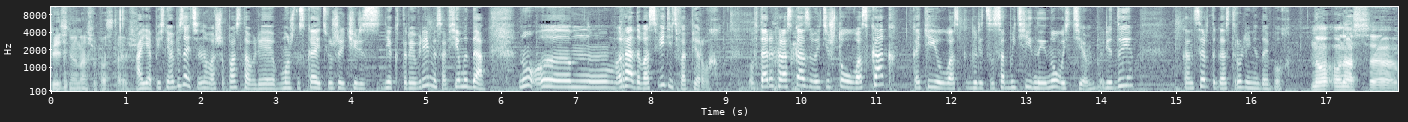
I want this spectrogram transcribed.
песню нашу поставишь. А я песню обязательно вашу поставлю. Я, можно сказать, уже через некоторое время совсем и да. Ну, эм, рада вас видеть, во-первых. Во-вторых, рассказывайте, что у вас как, какие у вас, как говорится, событийные новости, ряды, концерты, гастроли, не дай бог. Но у нас э,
